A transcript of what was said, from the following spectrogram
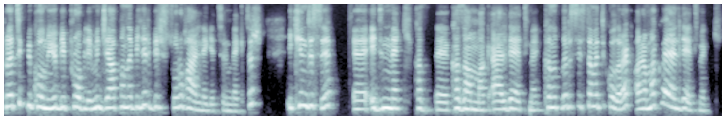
pratik bir konuyu, bir problemi cevaplanabilir bir soru haline getirmektir. İkincisi edinmek, e, kazanmak, elde etmek, kanıtları sistematik olarak aramak ve elde etmek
